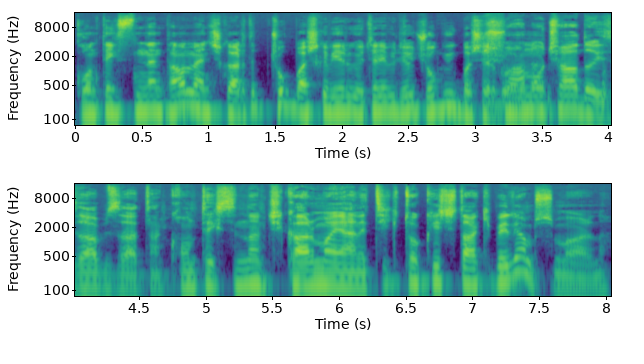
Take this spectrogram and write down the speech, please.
kontekstinden tamamen çıkartıp çok başka bir yere götürebiliyor. Çok büyük başarı bu Şu an o çağdayız abi zaten. Kontekstinden çıkarma yani. TikTok hiç takip ediyor musun bu arada?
